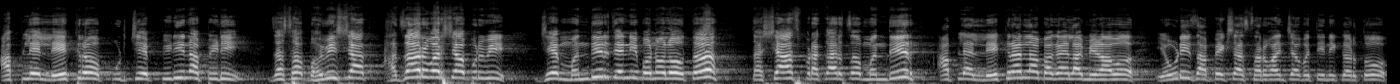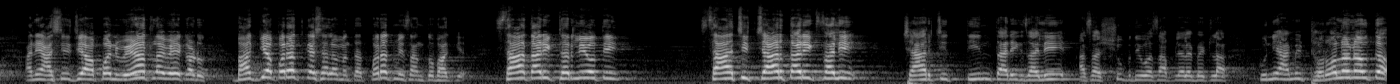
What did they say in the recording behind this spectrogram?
आपले लेकरं पुढचे पिढी ना पिढी जसं भविष्यात हजार वर्षापूर्वी जे मंदिर ज्यांनी बनवलं होतं तशाच प्रकारचं मंदिर आपल्या लेकरांना बघायला मिळावं एवढीच अपेक्षा सर्वांच्या वतीने करतो. आणि अशी जी आपण वेळातला वेळ काढू भाग्य परत कशाला म्हणतात? परत मी सांगतो भाग्य. सहा तारीख ठरली होती. सहाची चार तारीख झाली. चारची तीन तारीख झाली. असा शुभ दिवस आपल्याला भेटला. कुणी आम्ही ठरवलं नव्हतं.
